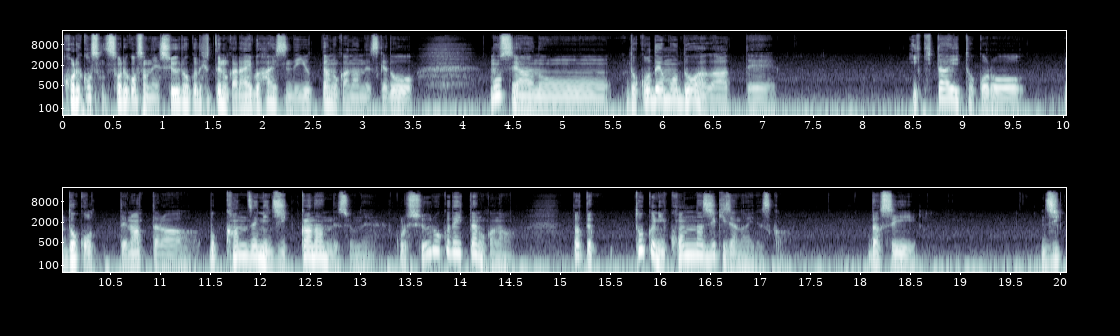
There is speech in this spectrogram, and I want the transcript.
これこそ、それこそね、収録で言ったのか、ライブ配信で言ったのかなんですけど、もしあのーどこでもドアがあって、行きたいところ、どこってなったら、僕完全に実家なんですよね。これ収録で言ったのかな？だって、特にこんな時期じゃないですか。だし、実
